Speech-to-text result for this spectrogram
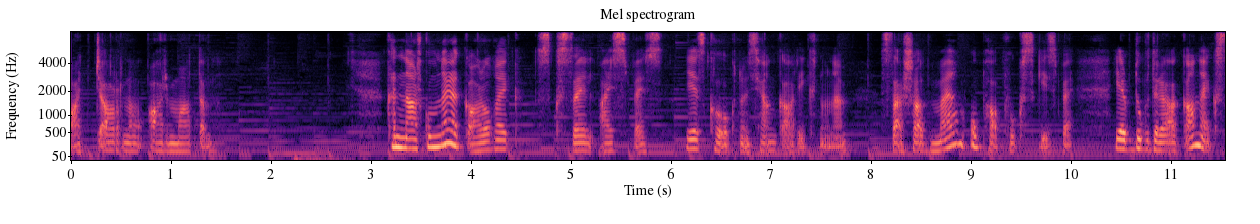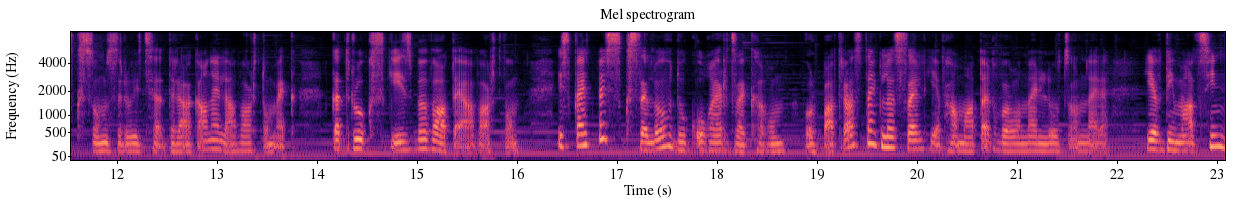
պատճառն ու արմատը։ Քննարկումները կարող եք սկսել այսպես. Ես քո օգնության կարիքն ունեմ Սա շատ մեղմ ու փափուկ սկիզբ է։ Երբ դուք դրական եք սկսում զրույցը, դրական էլ ավարտում եք։ Կտրուկ սկիզբը վատ է ավարտվում։ Իսկ այդպես սկսելով դուք ուղերձ եք հղում, որ պատրաստ եք լսել եւ համատեղ որոնել լուծումները եւ դիմացին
